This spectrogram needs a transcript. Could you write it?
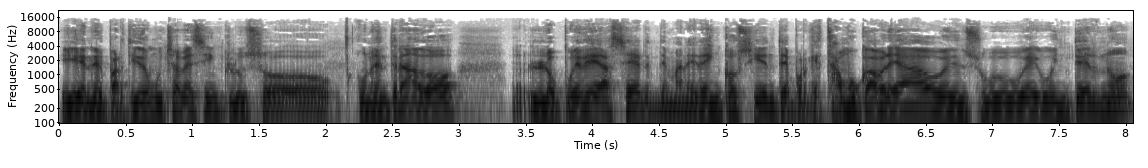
Y en el partido muchas veces incluso un entrenador lo puede hacer de manera inconsciente porque está muy cabreado en su ego interno.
